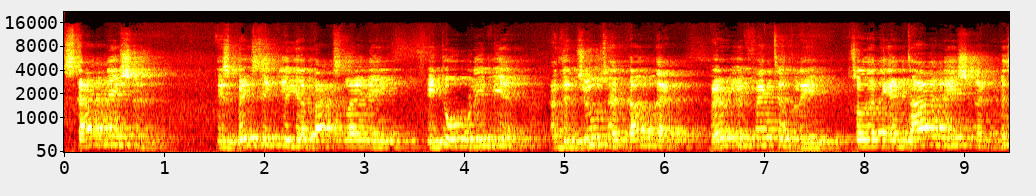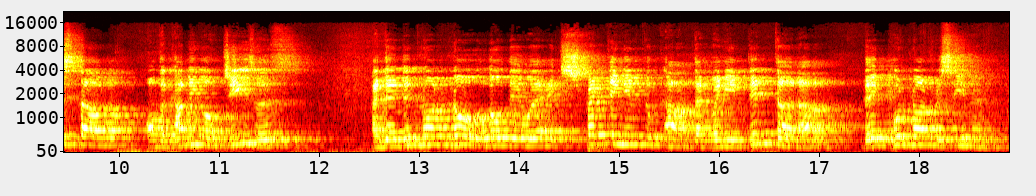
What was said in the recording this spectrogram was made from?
Stagnation is basically a backsliding into oblivion. And the Jews had done that very effectively so that the entire nation had missed out on the coming of Jesus. And they did not know, though they were expecting him to come, that when he did turn up, they could not receive him.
